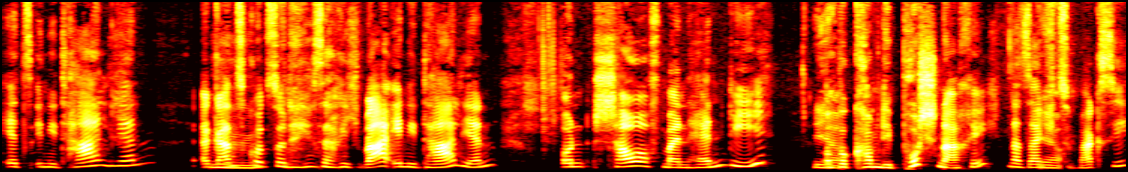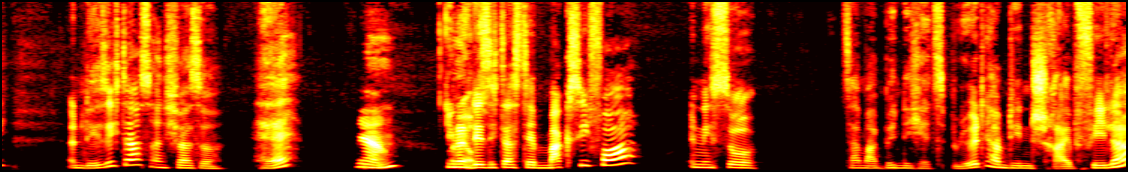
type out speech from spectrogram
jetzt in Italien, äh, ganz Mhm. kurz zu dem sage ich war in Italien und schaue auf mein Handy Ja. und bekomme die Push-Nachricht. Dann sage Ja. ich zu Maxi, dann lese ich das und ich war so, hä? Ja. Ging Und dann lese ich das dem Maxi vor und ich so, sag mal, bin ich jetzt blöd? Haben die einen Schreibfehler?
